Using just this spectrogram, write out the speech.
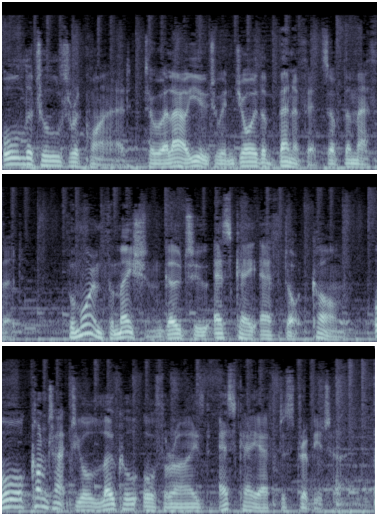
all the tools required to allow you to enjoy the benefits of the method. For more information, go to skf.com or contact your local authorized SKF distributor.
